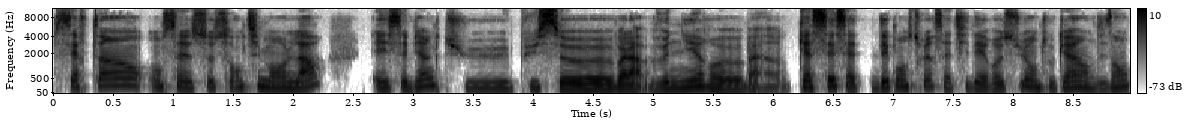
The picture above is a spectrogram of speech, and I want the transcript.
Certains ont ce, ce sentiment-là et c'est bien que tu puisses euh, voilà, venir euh, bah, casser cette, déconstruire cette idée reçue, en tout cas en disant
